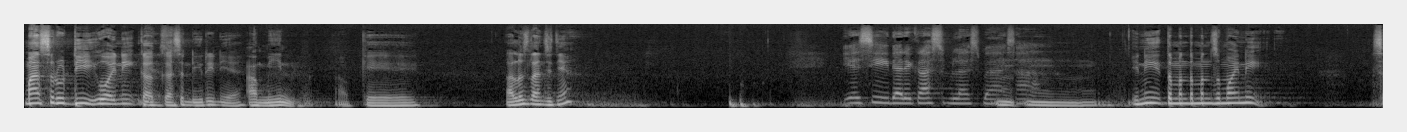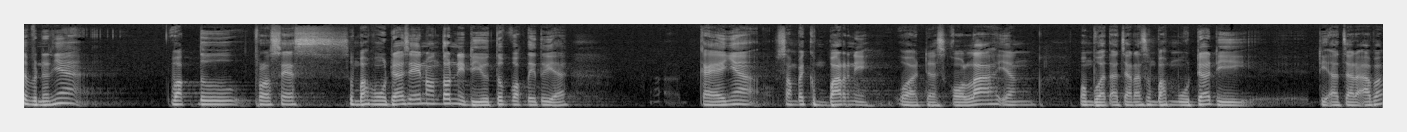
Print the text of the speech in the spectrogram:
Mas Rudi, wah ini gagah sendiri nih ya. Amin. Oke. Lalu selanjutnya? Iya sih dari kelas 11 bahasa. Mm-mm. Ini teman-teman semua ini sebenarnya waktu proses Sumpah Pemuda saya nonton nih di YouTube waktu itu ya. Kayaknya sampai gempar nih. Wah, ada sekolah yang membuat acara Sumpah Pemuda di di acara apa?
